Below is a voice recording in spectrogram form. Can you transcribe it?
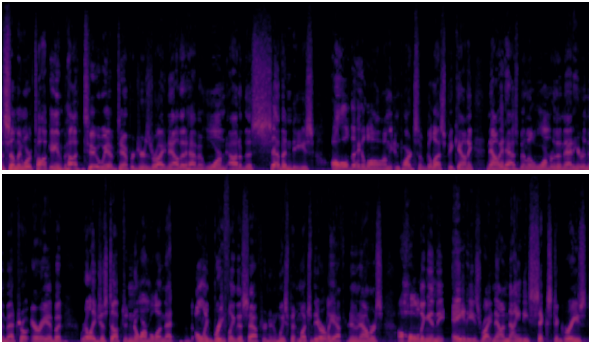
That's something we're talking about too. We have temperatures right now that haven't warmed out of the 70s all day long in parts of Gillespie County. Now, it has been a little warmer than that here in the metro area, but really just up to normal, and that only briefly this afternoon. We spent much of the early afternoon hours uh, holding in the 80s. Right now, 96 degrees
